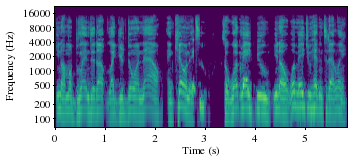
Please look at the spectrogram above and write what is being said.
you know, I'm gonna blend it up like you're doing now and killing it too. So, what made you, you know, what made you head into that lane?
